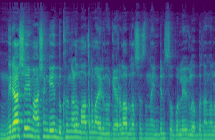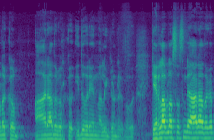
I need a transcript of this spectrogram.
നിരാശയും ആശങ്കയും ദുഃഖങ്ങളും മാത്രമായിരുന്നു കേരള ബ്ലാസ്റ്റേഴ്സ് എന്ന ഇന്ത്യൻ സൂപ്പർ ലീഗ് ക്ലബ്ബ് തങ്ങളുടെ ആരാധകർക്ക് ഇതുവരെയും നൽകിക്കൊണ്ടിരുന്നത്. കേരള ബ്ലാസ്റ്റേഴ്സിന്റെ ആരാധകർ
